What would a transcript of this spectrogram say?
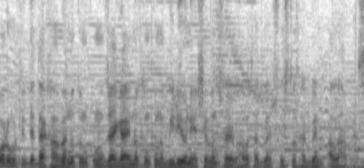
পরবর্তীতে দেখা হবে নতুন কোনো জায়গায়, নতুন কোনো ভিডিও নিয়ে। সেখানে সবাই ভালো থাকবেন, সুস্থ থাকবেন, আল্লাহ হাফেজ।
